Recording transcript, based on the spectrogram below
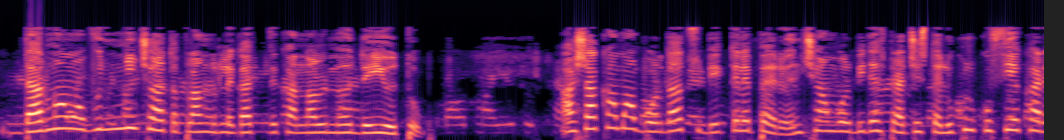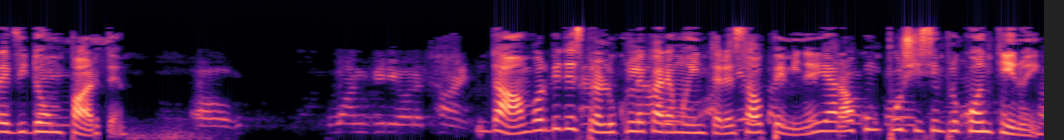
dar nu am avut niciodată planuri legate de canalul meu de YouTube. Așa că am abordat subiectele pe rând și am vorbit despre aceste lucruri cu fiecare video în parte. Da, am vorbit despre lucrurile care mă interesau pe mine, iar acum pur și simplu continui.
